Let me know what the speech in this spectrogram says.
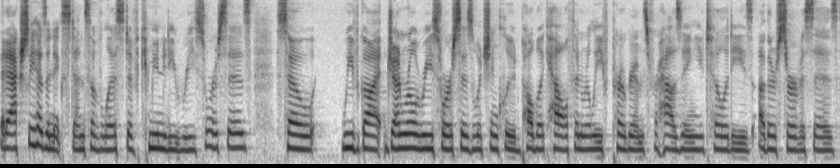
that actually has an extensive list of community resources. So, We've got general resources, which include public health and relief programs for housing, utilities, other services.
